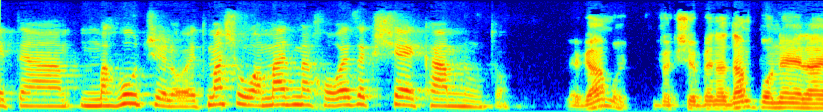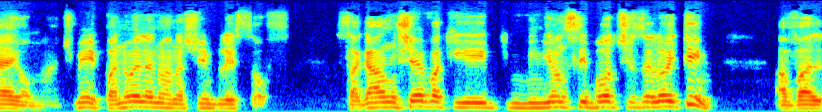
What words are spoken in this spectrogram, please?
את המהות שלו, את מה שהוא עמד מאחורי זה כשהקמנו אותו. לגמרי. וכשבן אדם פונה אליי היום, תשמעי, פנו אלינו אנשים בלי סוף. סגרנו שבע כי מיליון סיבות שזה לא התאים, אבל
